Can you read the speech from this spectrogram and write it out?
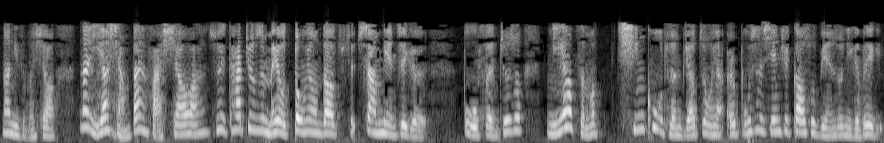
那你怎么销？那你要想办法销啊，所以他就是没有动用到上面这个部分，就是说你要怎么清库存比较重要，而不是先去告诉别人说你可不可以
